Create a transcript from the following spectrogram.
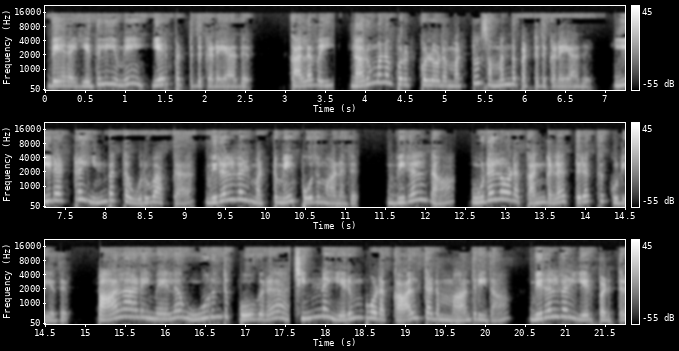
வேற எதுலயுமே ஏற்பட்டது கிடையாது. கலவை நறுமண பொருட்களோட மட்டும் சம்பந்தப்பட்டது கிடையாது. ஈடற்ற இன்பத்தை உருவாக்க விரல்கள் மட்டுமே போதுமானது. விரல் தான் உடலோட கண்களை திறக்கக்கூடியது. பாலாடை மேல ஊர்ந்து போகிற சின்ன எறும்போட கால் தடம் மாதிரி தான் விரல்கள் ஏற்படுத்துற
